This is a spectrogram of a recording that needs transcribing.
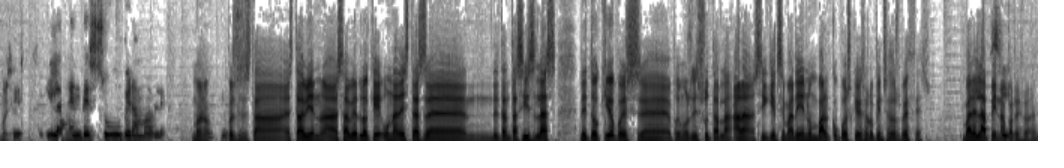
muy sí, bien. Y la gente es súper amable. Bueno, pues está, está bien a saberlo que una de estas eh, de tantas islas de Tokio, pues eh, podemos disfrutarla. Ahora, si quien se maree en un barco, pues que se lo piense dos veces. Vale la pena Sí. por eso, ¿eh?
